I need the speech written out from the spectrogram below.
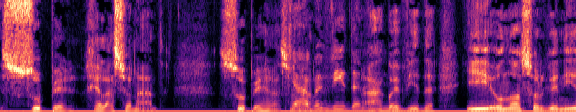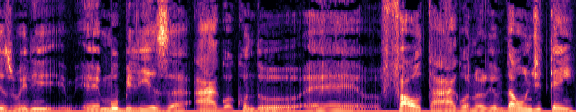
Super relacionado. Super relacionado. Que a água é vida, né? A água é vida. E o nosso organismo, ele é, mobiliza água quando é, falta água no organismo, da onde tem.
